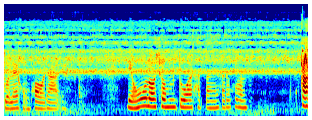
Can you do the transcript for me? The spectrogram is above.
ตัวแรกของพ่อได้ เดี๋ยวเราชมตัวถัดไปนะคะทุกคน ค่ะ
